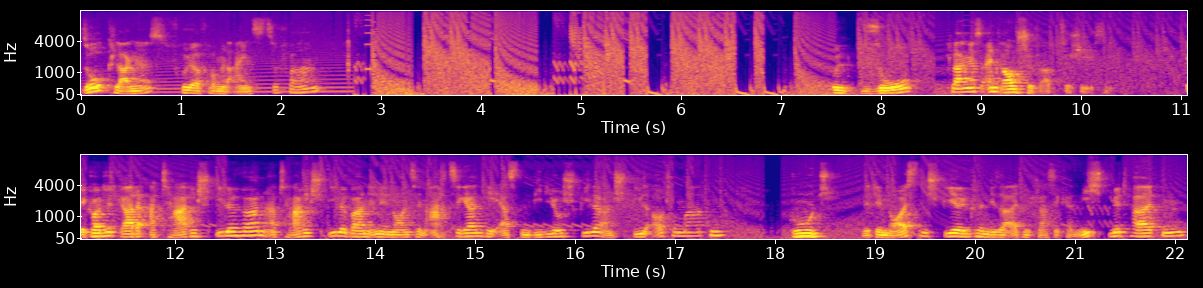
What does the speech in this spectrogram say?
So klang es, früher Formel 1 zu fahren. Und so klang es, ein Raumschiff abzuschießen. Ihr konntet gerade Atari-Spiele hören. Atari-Spiele waren in den 1980ern die ersten Videospiele an Spielautomaten. Gut, mit den neuesten Spielen können diese alten Klassiker nicht mithalten,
